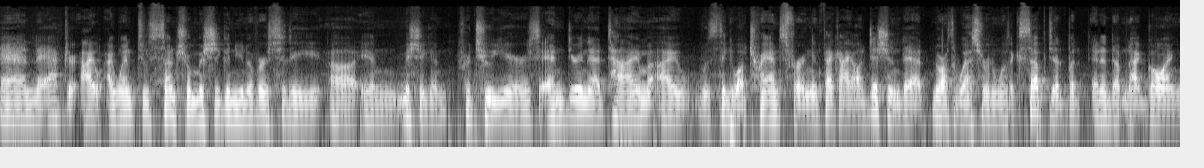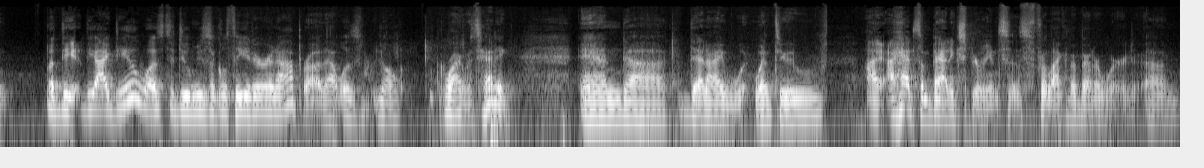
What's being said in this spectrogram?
And after I, I went to Central Michigan University uh, in Michigan for two years, and during that time I was thinking about transferring. In fact, I auditioned at Northwestern, was accepted, but ended up not going. But the the idea was to do musical theater and opera. That was you know where I was heading. And uh, then I w- went through. I, I had some bad experiences, for lack of a better word. Um,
